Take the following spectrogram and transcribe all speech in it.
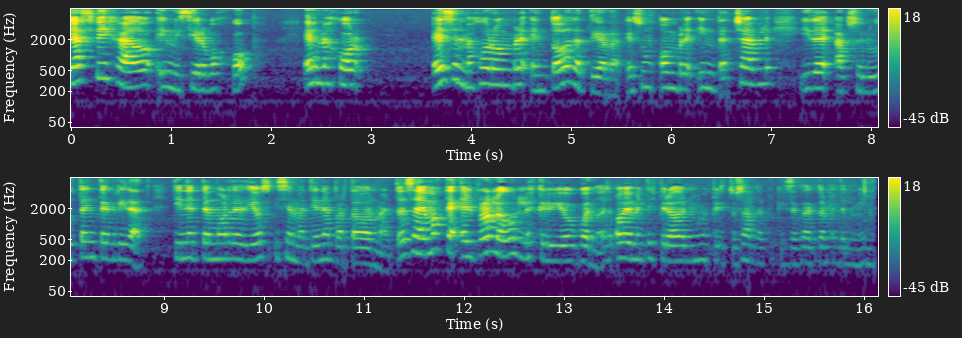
¿te has fijado en mi siervo Job? Es mejor, es el mejor hombre en toda la tierra, es un hombre intachable y de absoluta integridad, tiene temor de Dios y se mantiene apartado del mal. Entonces sabemos que el prólogo lo escribió, bueno, es obviamente inspirado del mismo Espíritu Santo, porque es exactamente lo mismo.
